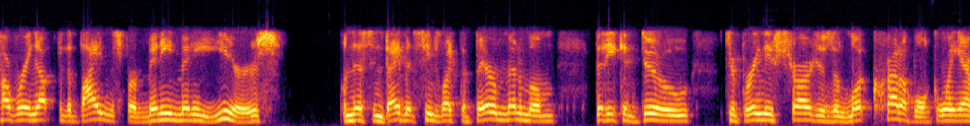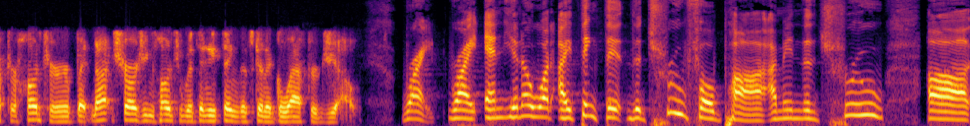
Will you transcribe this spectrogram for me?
covering up for the Bidens for many, many years. And this indictment seems like the bare minimum that he can do to bring these charges and look credible going after Hunter, but not charging Hunter with anything that's going to go after Joe. Right, right. And you know what? I think the, the true faux pas, I mean, the true uh,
